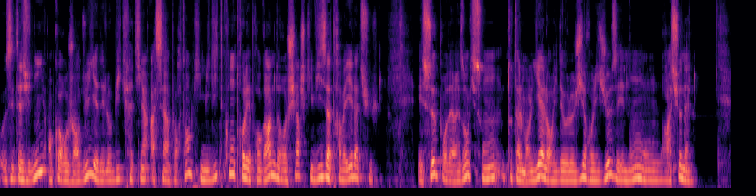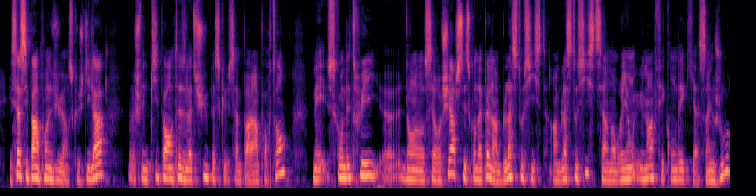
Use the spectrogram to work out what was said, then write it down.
aux États-Unis, encore aujourd'hui, il y a des lobbies chrétiens assez importants qui militent contre les programmes de recherche qui visent à travailler là-dessus. Et ce, pour des raisons qui sont totalement liées à leur idéologie religieuse et non rationnelle. Et ça, c'est pas un point de vue. Hein. Ce que je dis là, je fais une petite parenthèse là-dessus parce que ça me paraît important, mais ce qu'on détruit euh, dans ces recherches, c'est ce qu'on appelle un blastocyste. Un blastocyste, c'est un embryon humain fécondé qui a 5 jours.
